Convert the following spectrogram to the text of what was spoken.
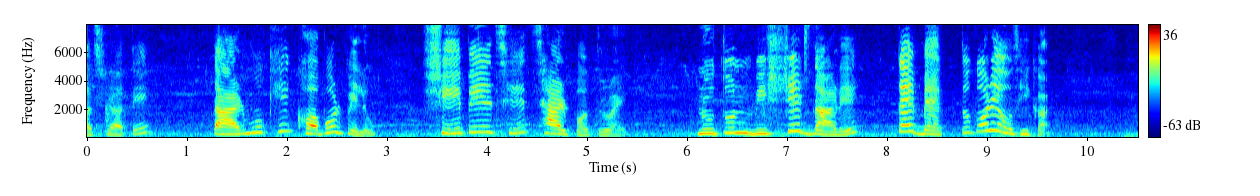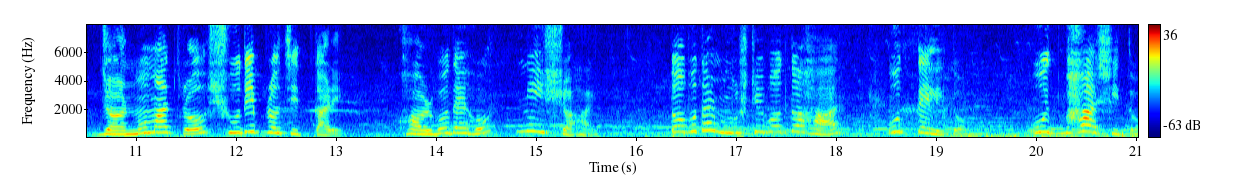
আজ রাতে, তার মুখে খবর পেল, সে পেয়েছে ছাড়পত্র এক। নতুন বিশ্বের দ্বারে তাই ব্যক্ত করে অধিকার। জন্মমাত্র সুদীপ্র চিৎকারে, খর্বদেহ নিঃসহায়। তবু তার মুষ্টিবদ্ধ হাত উত্তেলিত। উদ্ভাসিত,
